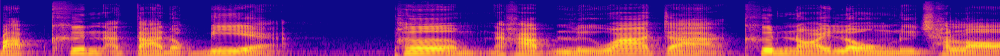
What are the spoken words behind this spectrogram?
ปรับขึ้นอัตราดอกเบี้ยเพิ่มนะครับ หรือว่าจะขึ้นน้อยลงหรือชะลอ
